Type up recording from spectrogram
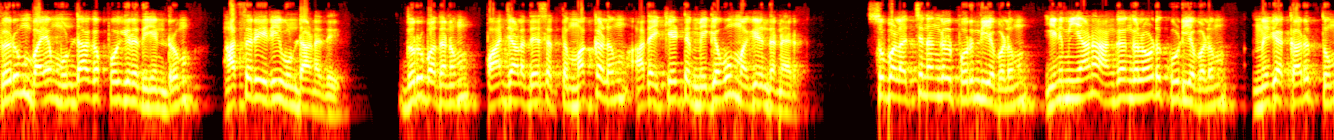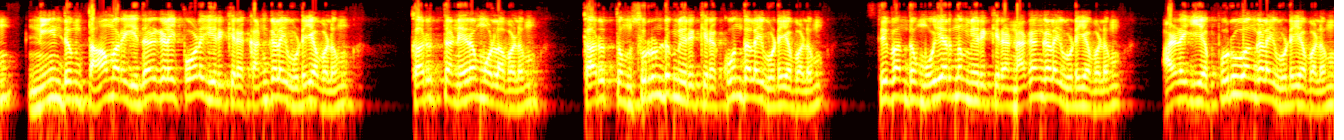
பெரும் பயம் உண்டாகப் போகிறது என்றும் அசரீரி உண்டானது. துருபதனும் பாஞ்சால தேசத்து மக்களும் அதை கேட்டு மிகவும் மகிழ்ந்தனர். சுப லட்சணங்கள் பொருந்தியவளும் இனிமையான அங்கங்களோடு கூடியவளும் மிக கருத்தும் நீண்டும் தாமரை இதழ்களைப் போல இருக்கிற கண்களை உடையவளும் கருத்த நிறம் உள்ளவளும் கருத்தும் சுருண்டும் இருக்கிற கூந்தலை உடையவளும் சிவந்தும் உயர்ந்தும் இருக்கிற நகங்களை உடையவளும் அழகிய புருவங்களை உடையவளும்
